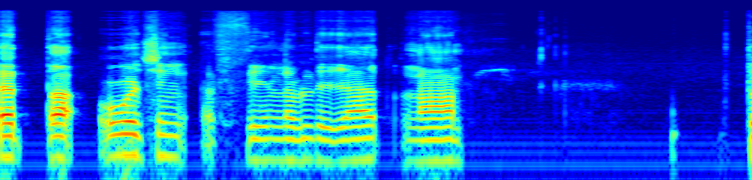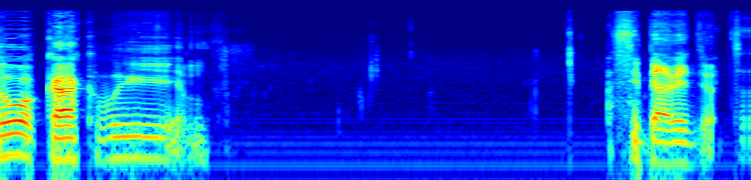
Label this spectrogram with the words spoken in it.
это очень сильно влияет на то, как вы себя ведете,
